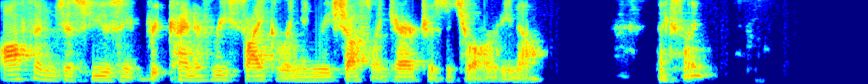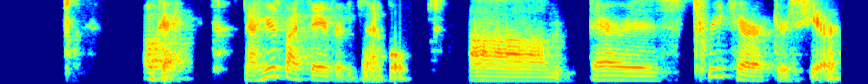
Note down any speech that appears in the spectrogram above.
often just using re- kind of recycling and reshuffling characters that you already know. Next slide. Okay, now here's my favorite example. Um, there is three characters here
